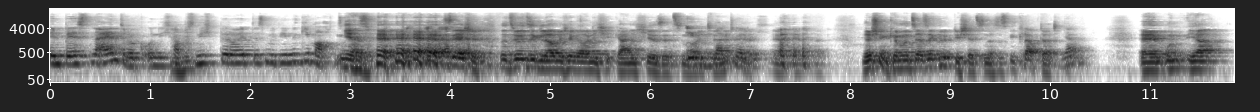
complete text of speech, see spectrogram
den besten Eindruck und ich habe es mhm. nicht bereut, das mit ihnen gemacht zu haben. Ja, sehr schön. Sonst würden sie, glaube ich, gar nicht, gar nicht hier sitzen Eben, heute. Ne? Natürlich. Ne? Ja, ja, ja. ja, schön. Können wir uns sehr, sehr glücklich schätzen, dass es geklappt hat. Ja. Ähm, und ja,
